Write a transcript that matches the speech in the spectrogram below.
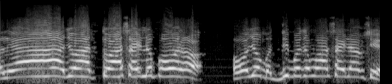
અલે આ જો આજ તો આ સાઈડ નો પાવર હવે જો બધી પતંગો આ સાઈડ આવશે.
